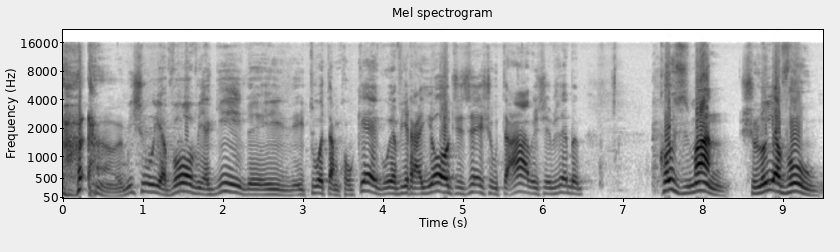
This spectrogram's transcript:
ומישהו יבוא ויגיד, יטעו את המחוקק, הוא יביא ראיות שזה, שהוא טעה ושזה... כל זמן שלא יבואו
